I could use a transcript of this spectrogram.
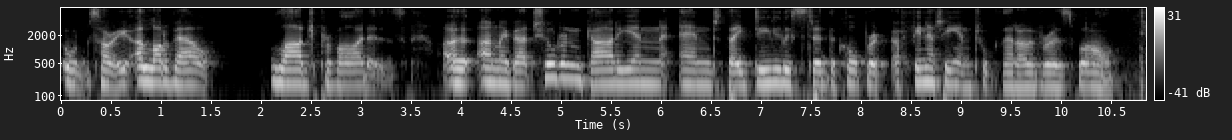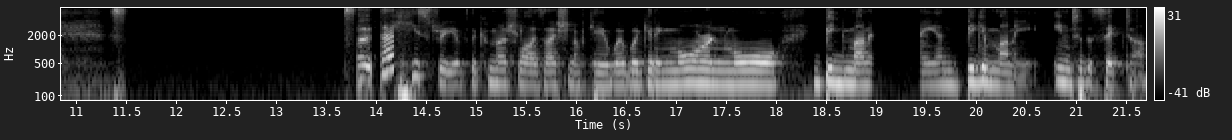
or sorry, a lot of our large providers, uh, only about children, Guardian, and they delisted the corporate affinity and took that over as well. So that history of the commercialisation of care, where we're getting more and more big money and bigger money into the sector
